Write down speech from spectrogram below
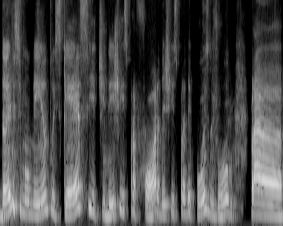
dane esse momento, esquece, te deixa isso para fora, deixa isso para depois do jogo, para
